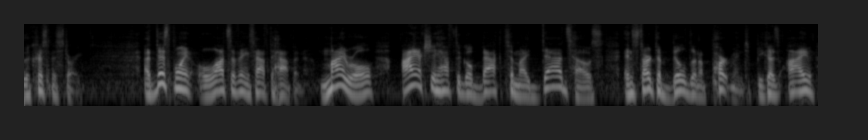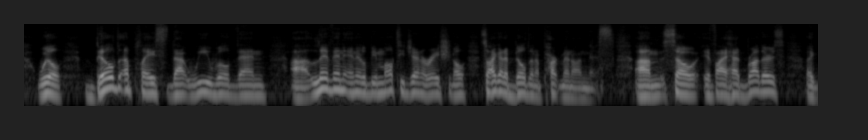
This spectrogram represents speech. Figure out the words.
the Christmas story. At this point, lots of things have to happen. My role, I actually have to go back to my dad's house and start to build an apartment because I will build a place that we will then uh, live in and it'll be multi generational. So I got to build an apartment on this. Um, so if I had brothers, like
